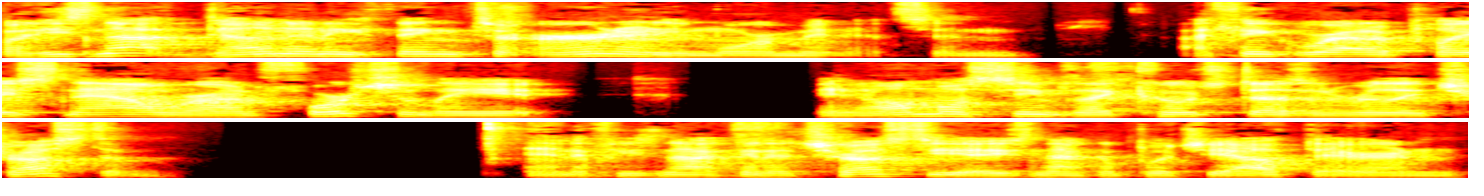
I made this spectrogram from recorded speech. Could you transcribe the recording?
but he's not done anything to earn any more minutes. And I think we're at a place now where unfortunately it, it almost seems like coach doesn't really trust him. And if he's not going to trust you, he's not going to put you out there. And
